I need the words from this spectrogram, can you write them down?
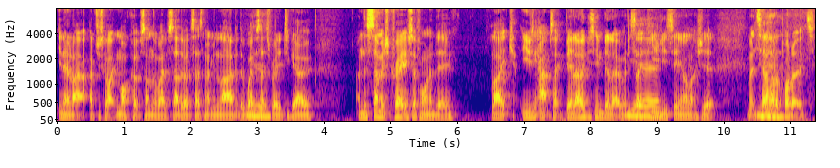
you know, like I've just got like mock-ups on the website. The website's not even live, but the website's ready to go. And there's so much creative stuff I want to do, like using apps like Billo. Have you seen Billo? When it's like Yeah. UGC and all that shit. But until I have a product,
